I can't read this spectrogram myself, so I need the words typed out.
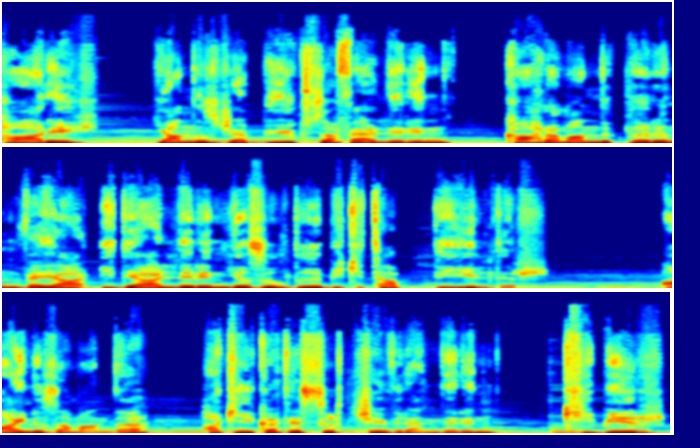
Tarih, yalnızca büyük zaferlerin, kahramanlıkların veya ideallerin yazıldığı bir kitap değildir. Aynı zamanda hakikate sırt çevirenlerin, kibir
